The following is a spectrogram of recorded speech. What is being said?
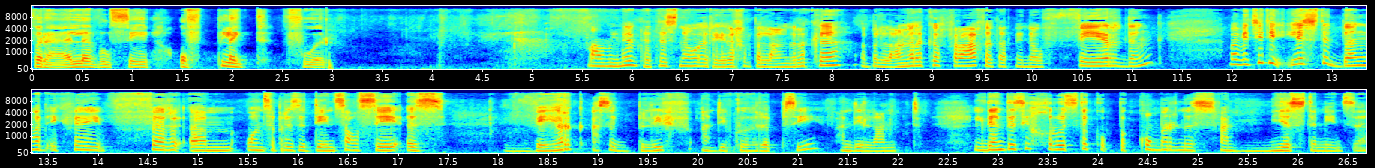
vir hulle wil sê of pleit voor Malwine, dit is nou 'n regtig belangrike 'n belangrike vraag dat ek nou ver dink. Maar weet jy die eerste ding wat ek vir vir um, ons president sal sê is werk asseblief aan die korrupsie van die land. Ek dink dit is die grootste bekommernis van meeste mense.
